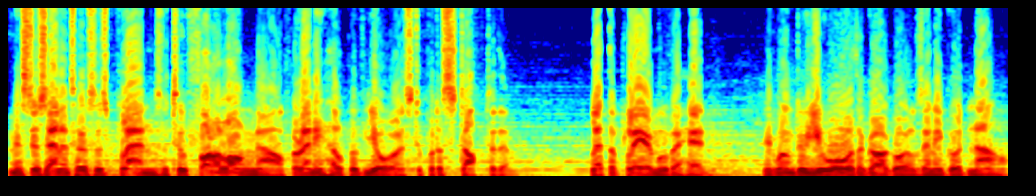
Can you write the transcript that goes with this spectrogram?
Mr. Xanatos' plans are too far along now for any help of yours to put a stop to them. Let the player move ahead. It won't do you or the gargoyles any good now.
